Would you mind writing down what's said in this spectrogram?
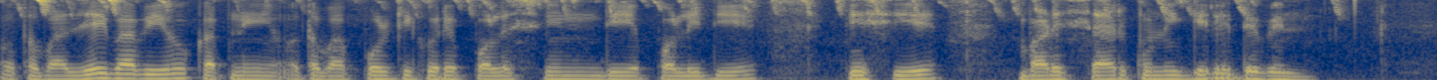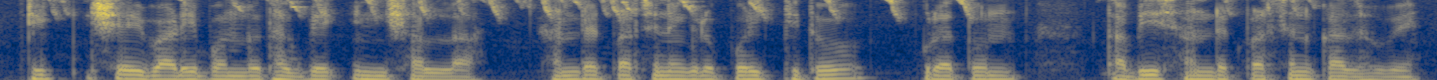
অথবা যেইভাবেই হোক আপনি অথবা পোলট্রি করে পলিথিন দিয়ে, পলি দিয়ে পিছিয়ে বাড়ির চায়ের কোণে গিরে দেবেন। ঠিক সেই বাড়ি বন্ধ থাকবে ইনশাল্লাহ। হান্ড্রেড পার্সেন্ট এগুলো পরীক্ষিত, পুরাতন তাবিজ হান্ড্রেড পার্সেন্ট কাজ হবে।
